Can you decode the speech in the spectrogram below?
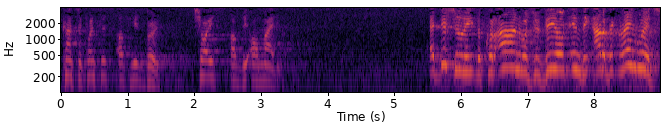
Consequences of his birth, choice of the Almighty. Additionally, the Quran was revealed in the Arabic language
